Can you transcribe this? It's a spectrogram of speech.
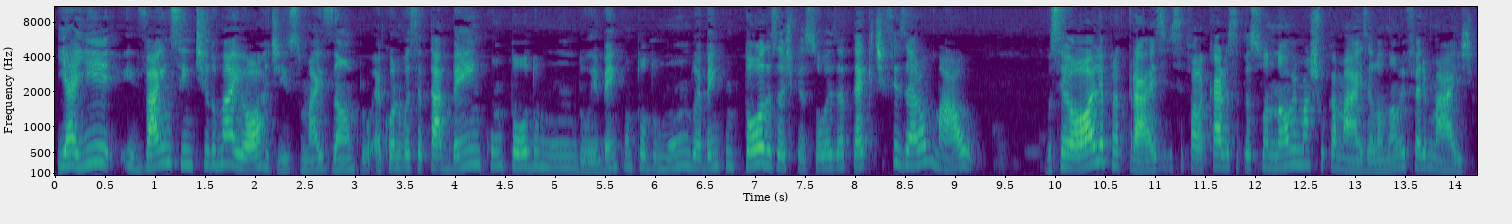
E aí vai um sentido maior disso, mais amplo. É quando você está bem com todo mundo. E bem com todo mundo é bem com todas as pessoas, até que te fizeram mal. Você olha para trás e você fala: Cara, essa pessoa não me machuca mais, ela não me fere mais.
